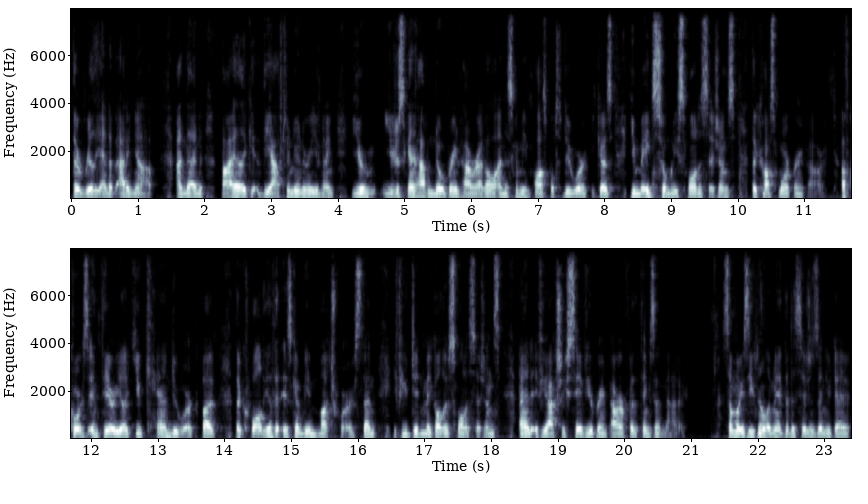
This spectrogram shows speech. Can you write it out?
that really end up adding up. And then by like the afternoon or evening, you're you're just gonna have no brain power at all and it's gonna be impossible to do work because you made so many small decisions that cost more brain power. Of course, in theory, like you can do work, but the quality of it is gonna be much worse than if you didn't make all those small decisions and if you actually save your brain power for the things that matter. Some ways you can eliminate the decisions in your day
